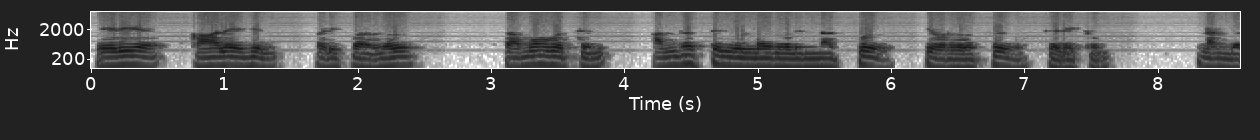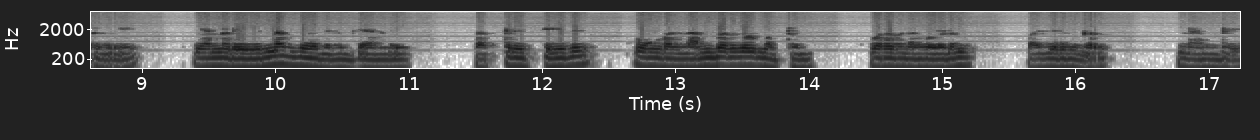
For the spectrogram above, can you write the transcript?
பெரிய காலேஜில் படிப்பார்கள். சமூகத்தில் அந்தஸ்தில் உள்ளவர்களின் நட்பு இவர்களுக்கு கிடைக்கும். நண்பர்களே என்னுடைய இல்லங்களின் சேனலை சப்ஸ்கிரைப் செய்து உங்கள் நண்பர்கள் மற்றும் உறவினர்களுடன் பகிருங்கள். நன்றி.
